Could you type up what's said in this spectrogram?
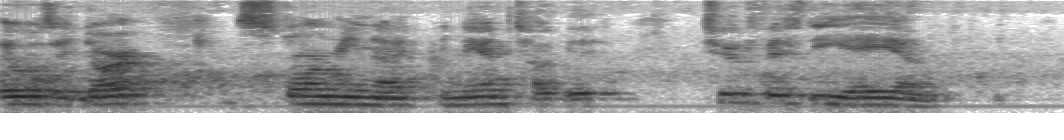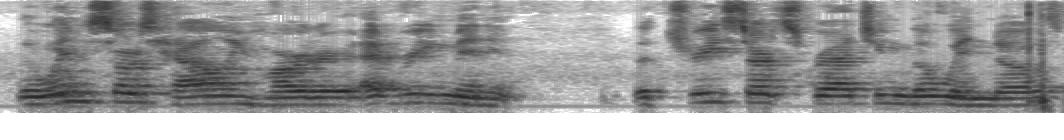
It was a dark, stormy night in Nantucket, 2:50 a.m. The wind starts howling harder every minute. The trees start scratching the windows,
